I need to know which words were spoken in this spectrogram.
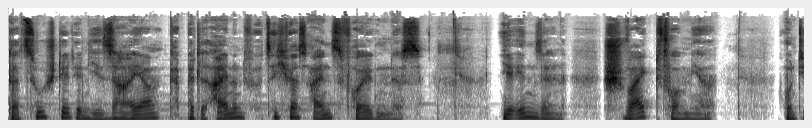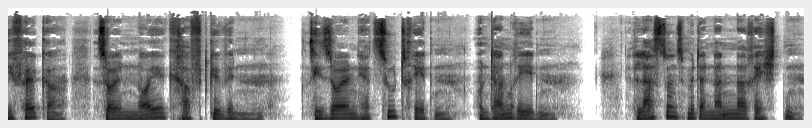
Dazu steht in Jesaja Kapitel 41 Vers 1 folgendes: Ihr Inseln, schweigt vor mir, und die Völker sollen neue Kraft gewinnen. Sie sollen herzutreten und dann reden. Lasst uns miteinander rechten.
